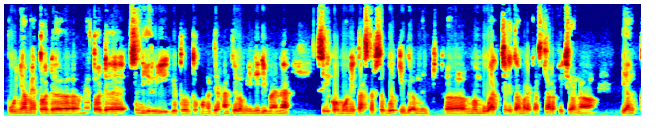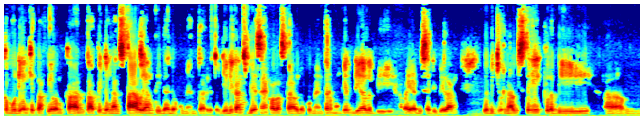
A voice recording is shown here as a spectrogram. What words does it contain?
punya metode metode sendiri gitu untuk mengerjakan film ini di mana si komunitas tersebut juga men, uh, membuat cerita mereka secara fiksional yang kemudian kita filmkan tapi dengan style yang tidak dokumenter itu. Jadi kan biasanya kalau style dokumenter mungkin dia lebih apa ya bisa dibilang lebih jurnalistik, lebih um,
